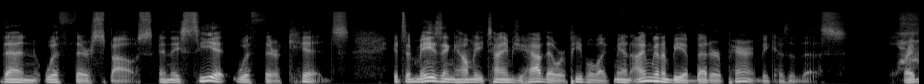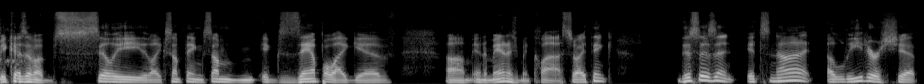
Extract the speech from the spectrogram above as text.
then with their spouse and they see it with their kids. It's amazing how many times you have that where people like man i'm going to be a better parent because of this. Yeah. right? Because of a silly like something some example i give um, in a management class. So i think this isn't it's not a leadership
